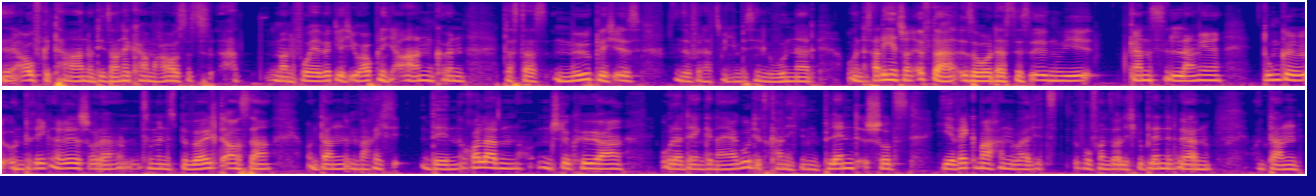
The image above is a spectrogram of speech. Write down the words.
äh, aufgetan und die Sonne kam raus. Das hat man vorher wirklich überhaupt nicht ahnen können, dass das möglich ist. Insofern hat es mich ein bisschen gewundert. Und das hatte ich jetzt schon öfter so, dass das irgendwie ganz lange dunkel und regnerisch oder zumindest bewölkt aussah. Und dann mache ich den Rollladen ein Stück höher oder denke, naja gut, jetzt kann ich diesen Blendschutz hier wegmachen, weil jetzt, wovon soll ich geblendet werden? Und dann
